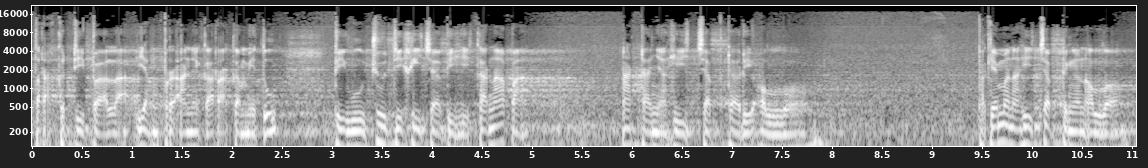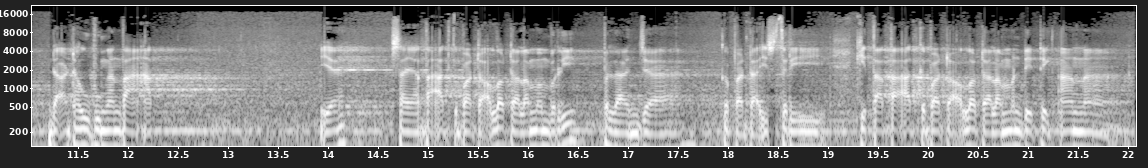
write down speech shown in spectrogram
tragedi balak yang beraneka ragam itu biwujudi hijabihi. Karena apa? Adanya hijab dari Allah. Bagaimana hijab dengan Allah? Tidak ada hubungan taat ya saya taat kepada Allah dalam memberi belanja kepada istri. Kita taat kepada Allah dalam mendidik anak.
